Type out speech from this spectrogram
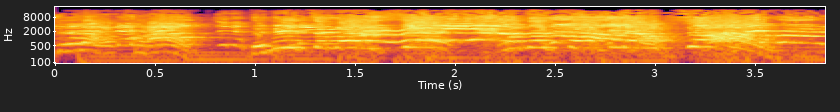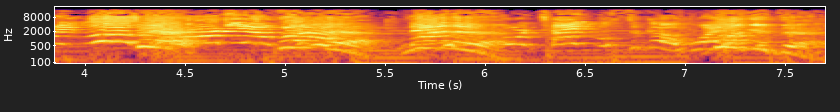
They need somebody to sit when they're fucking outside. They're already look, Shit! they're already outside. Look at that! Now Look at there's that! four tables to go. Wait. Look at that!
